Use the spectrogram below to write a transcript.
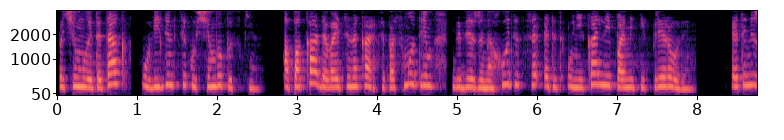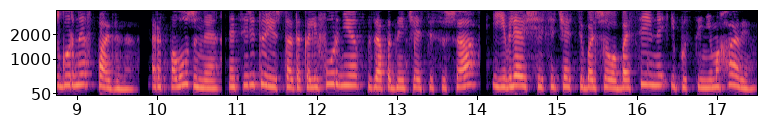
Почему это так, увидим в текущем выпуске. А пока давайте на карте посмотрим, где же находится этот уникальный памятник природы. Это межгорная впадина, расположенная на территории штата Калифорния в западной части США и являющаяся частью большого бассейна и пустыни Мохаве.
